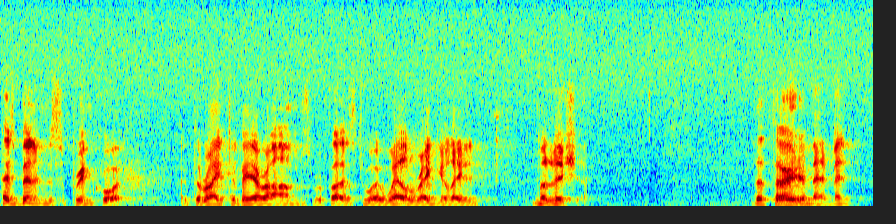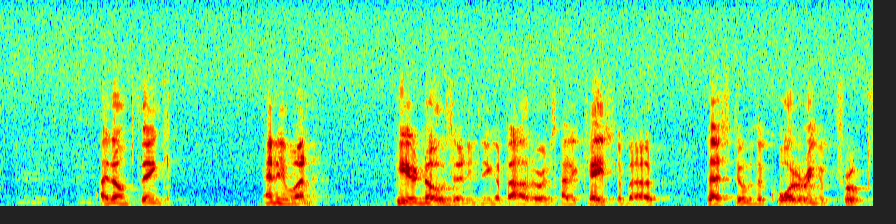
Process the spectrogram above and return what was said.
has been in the Supreme Court, that the right to bear arms refers to a well-regulated militia. The Third Amendment, I don't think anyone here knows anything about or has had a case about. That's to the quartering of troops.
